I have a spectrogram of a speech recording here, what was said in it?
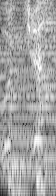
would just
